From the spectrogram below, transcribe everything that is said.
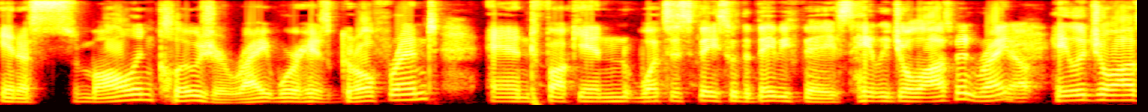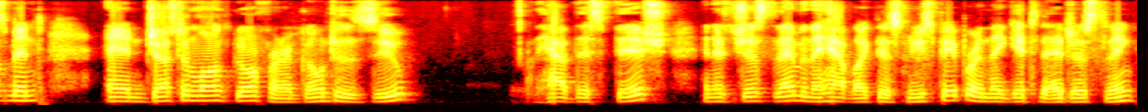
in a small enclosure, right? Where his girlfriend and fucking, what's his face with the baby face? Haley Joel Osment, right? Yep. Haley Joel Osment and Justin Long's girlfriend are going to the zoo. They have this fish and it's just them and they have like this newspaper and they get to the edge of this thing,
